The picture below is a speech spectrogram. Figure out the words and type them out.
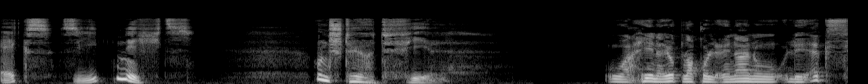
Ex sieht nichts und stört viel. وحين يطلق العنان لإكس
